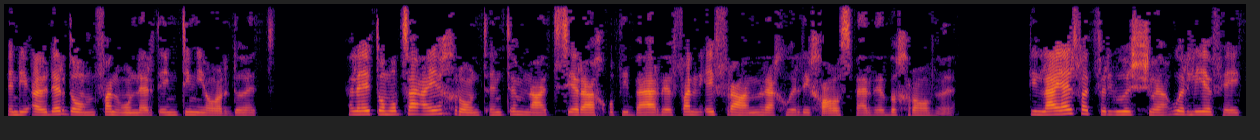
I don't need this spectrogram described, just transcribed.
in die ouderdom van 110 jaar dood. Hulle het om op sy eie grond in Timnat Serag op die bergen van Ephraim reg oor die gaasberge begraven. Die leiers wat vir Joshua oorleef het,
